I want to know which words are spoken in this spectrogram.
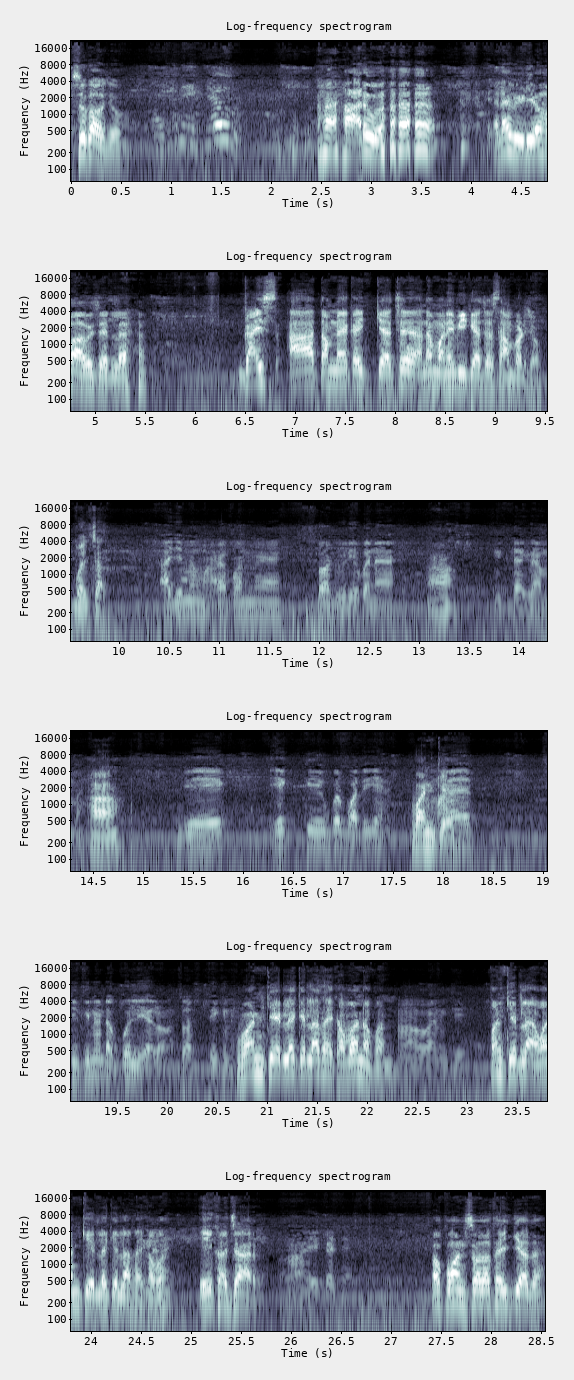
શું કહું છું સારું એના વિડીયોમાં આવું છે એટલે ગાઈસ આ તમને કંઈક કે છે અને મને બી કે છે સાંભળજો. બોલ ચાલ. આજે મેં મારા ફોન મેં શોર્ટ વીડિયો બનાવ્યા છે. હા. ઇન્સ્ટાગ્રામમાં હા. જે એક કે ઉપર પહોંચી જાય વન કે ચીકીનો ડબ્બો લઈ આલો ચોસ્ટિક ને વન કે એટલે કેટલા થાય ખબર ને પણ? વન કે પણ કેટલા વન કે એટલે કેટલા થાય ખબર? એક હજાર. હા એક હજાર. પાંચસો તો થઈ ગયા હતા.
